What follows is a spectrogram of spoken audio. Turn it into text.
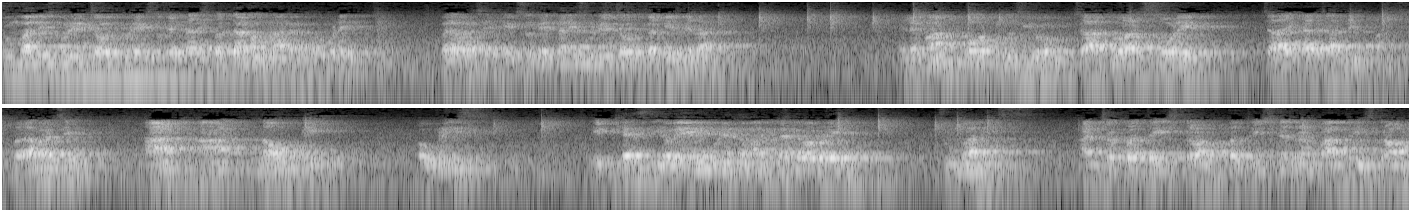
ચુમ્માલીસ ગુણ્યા ચૌદ ગુણ્યા એકસો બેતાલીસ બધાનો ગુણાકાર કરવો પડે. બરાબર છે? એકસો બેતાલીસ ગુણ્યા ચૌદ કરીએ પહેલા. એટલે વન ફોર ટુ ઝીરો ચાર, દુ, આઠ, સોળ, એક, ચાર, એકા ચાર ને પાંચ. બરાબર છે? આઠ આઠ, નવ, એક. ઓગણીસ અઠ્યાસી હવે ગુણ્યા તમારે કેટલા કરવા પડે? ચુમ્માલીસ આઠ ચોક ત્રણ, બત્રીસ ને ત્રણ, પાંત્રીસ, ત્રણ,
